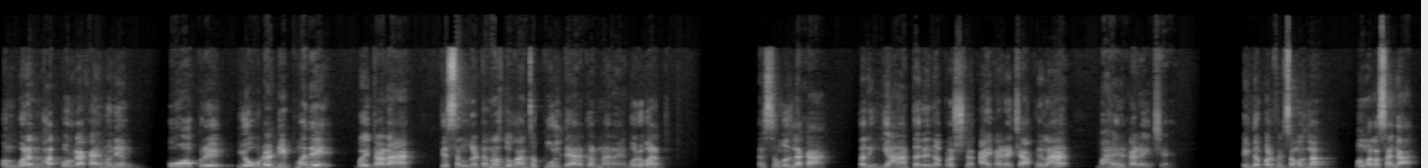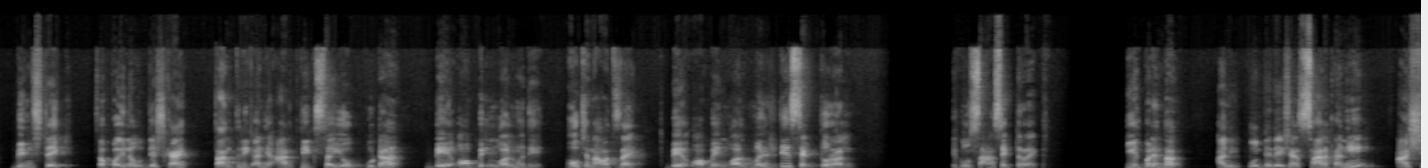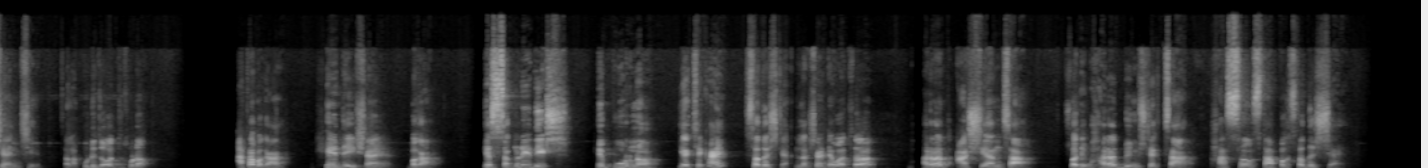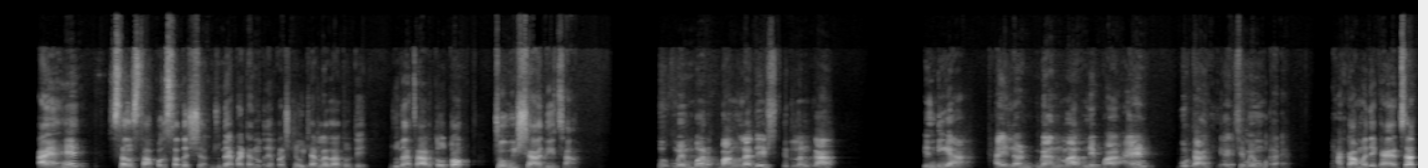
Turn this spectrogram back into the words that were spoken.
मग वरण भात पोरगा काय म्हणेल? हो ऑपरे एवढं डीपमध्ये बैताडा ते संघटनच दोघांचं पूल तयार करणार आहे बरोबर? अरे समजलं का? तर या तऱ्हेनं प्रश्न काय काढायचे आपल्याला? बाहेर काढायचे आहे. एकदम परफेक्ट समजलं? मग मला सांगा बिमस्टेकचं पहिलं उद्देश काय? तांत्रिक आणि आर्थिक सहयोग कुठं? बे ऑफ बेंगॉलमध्ये भाऊच्या नावातच आहे. बे ऑफ बेंगॉल मल्टी सेक्टोरल एकूण सहा सेक्टर आहेत. इथपर्यंत आणि कोणते देश आहेत? सार्क आणि आशियानचे. चला पुढे जाऊ आता थोडं. आता बघा हे देश आहे बघा हे सगळे देश हे पूर्ण याचे काय सदस्य आहे लक्षात ठेवायचं भारत आशियानचा सॉरी भारत बिमस्टेकचा हा संस्थापक सदस्य आहे. काय आहे? संस्थापक सदस्य. जुन्या पॅटर्नमध्ये प्रश्न विचारले जात होते. जुन्याचा अर्थ होतो चोवीसच्या आधीचा. Member Bangladesh Sri Lanka India Thailand Myanmar Nepal and Bhutan हे याचे मेंबर आहे ढाकामध्ये काय याचं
